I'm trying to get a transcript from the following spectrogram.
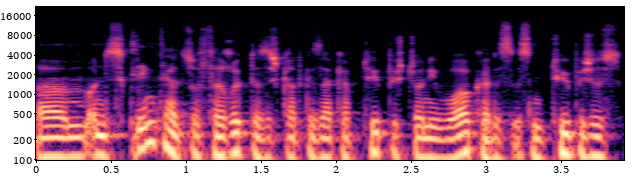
Ähm, und es klingt halt so verrückt, dass ich gerade gesagt habe, typisch Johnny Walker, das ist ein typisches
